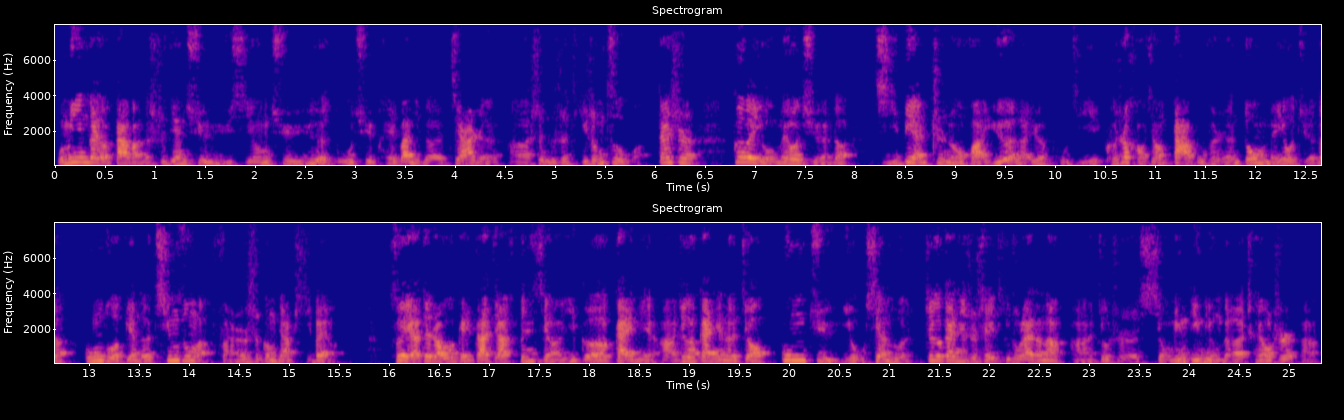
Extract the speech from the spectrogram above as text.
我们应该有大把的时间去旅行、去阅读、去陪伴你的家人啊，甚至是提升自我。但是各位有没有觉得？即便智能化越来越普及，可是好像大部分人都没有觉得工作变得轻松了，反而是更加疲惫了。所以啊，在这儿我给大家分享一个概念啊，这个概念呢叫工具有限论。这个概念是谁提出来的呢？啊，就是小名鼎鼎的陈药师啊。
